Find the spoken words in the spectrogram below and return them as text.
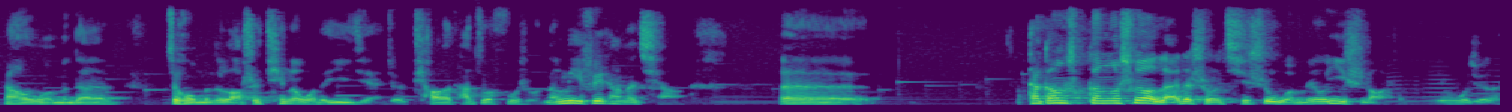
然后我们的。最后，我们的老师听了我的意见，就调了他做副手，能力非常的强。呃，他刚刚刚说要来的时候，其实我没有意识到什么，因为我觉得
